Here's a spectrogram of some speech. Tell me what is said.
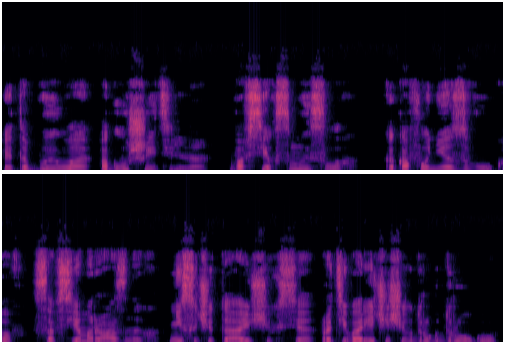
Это было оглушительно, во всех смыслах. Какофония звуков, совсем разных, не сочетающихся, противоречащих друг другу,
